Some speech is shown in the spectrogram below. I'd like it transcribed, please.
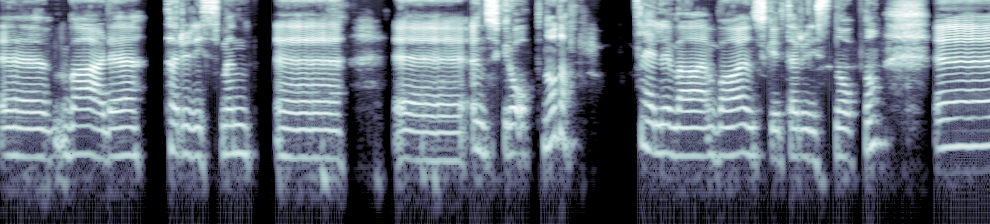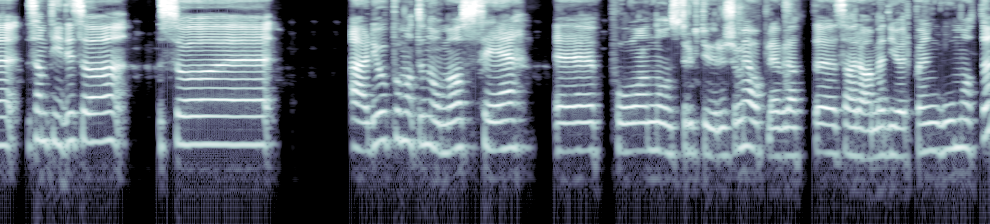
hva er det terrorismen eh, eh, ønsker å oppnå, da. Eller hva, hva ønsker terroristene å oppnå. Eh, samtidig så, så er det jo på en måte noe med å se Eh, på noen strukturer som jeg opplever at eh, Sara Ahmed gjør på en god måte.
